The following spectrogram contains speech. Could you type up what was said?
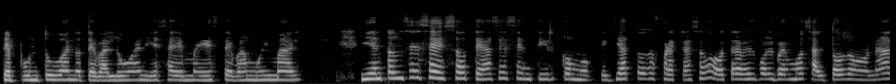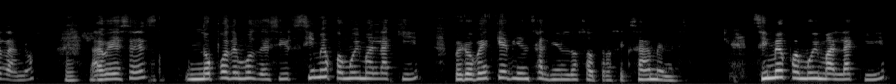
te puntúan o te evalúan y esa MS te va muy mal. Y entonces eso te hace sentir como que ya todo fracasó, otra vez volvemos al todo o nada, ¿no? A veces no podemos decir, sí me fue muy mal aquí, pero ve qué bien salí en los otros exámenes. Sí me fue muy mal aquí,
